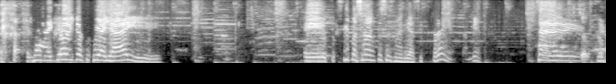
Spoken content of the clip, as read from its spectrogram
Yo, yo fui allá y eh, pues sí pasaban cosas medias extrañas también. O sea, eh, pues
